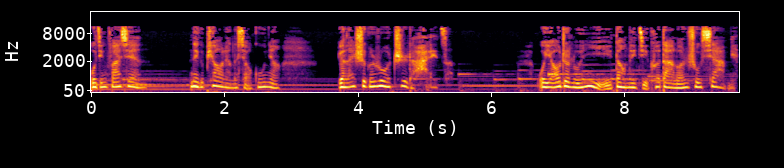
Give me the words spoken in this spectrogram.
我竟发现，那个漂亮的小姑娘，原来是个弱智的孩子。我摇着轮椅到那几棵大栾树下面。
